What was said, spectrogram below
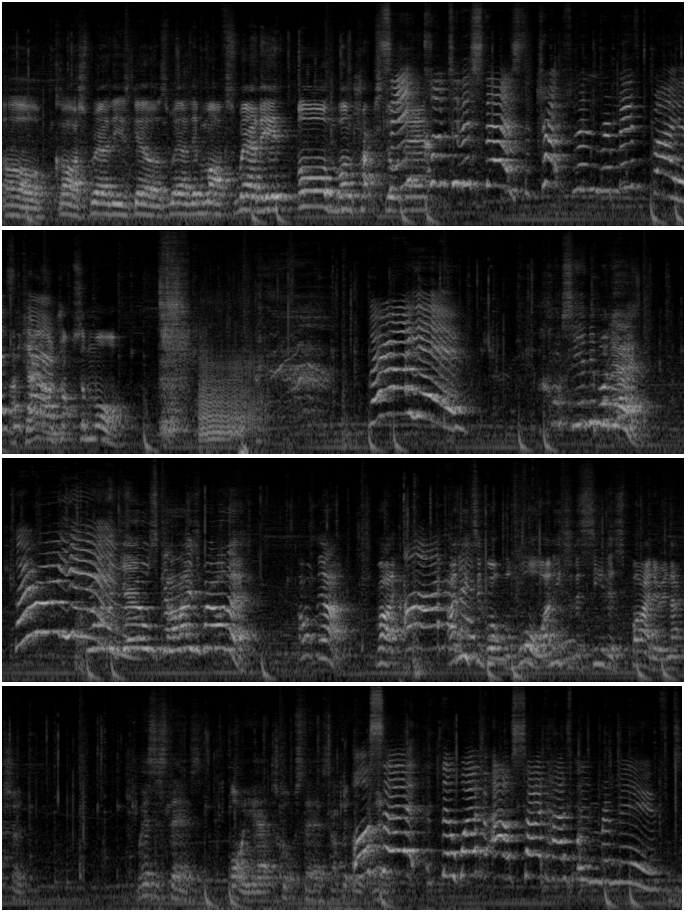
Oh gosh, where are these girls? Where are the moths? Where are they? Oh, one trap's still See, there. come to the stairs. The trap's been removed by us Okay, again. I'll drop some more. Where are you? I can't see anybody. Where are you? Where are the girls, guys? Where are they? Help me out. Right, Oh, I I need to go up the wall. I need to see the spider in action. Where's the stairs? Oh yeah, let's go upstairs. I think Also, the web outside has been removed.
